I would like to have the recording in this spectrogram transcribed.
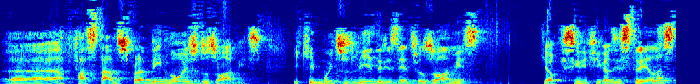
uh, afastados para bem longe dos homens. E que muitos líderes entre os homens que é o que significa as estrelas,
